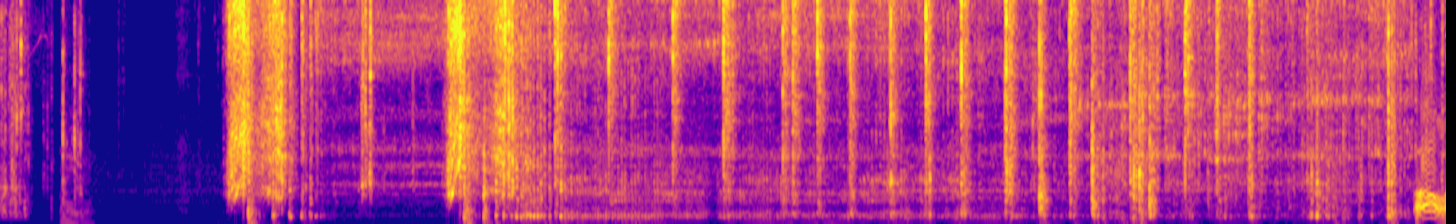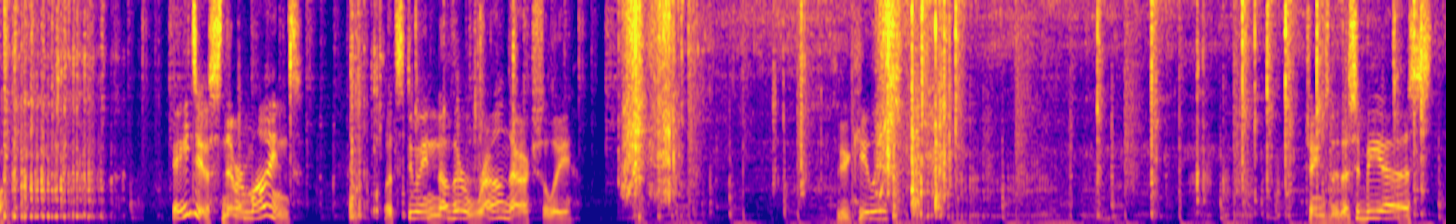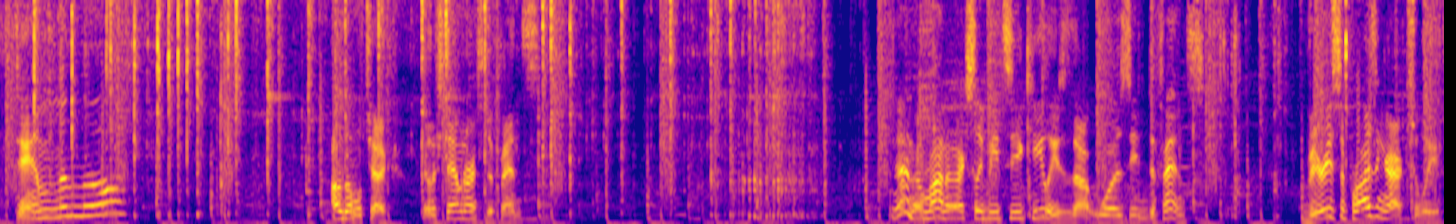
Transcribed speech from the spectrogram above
Oh. Aegis, never mind. Let's do another round actually. The Achilles. Change that. That should be a stamina. I'll double check. Either stamina or it's defense. Yeah, never mind. It actually beats the Achilles. That was in defense. Very surprising, actually.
